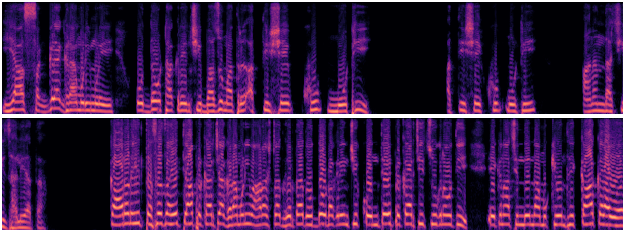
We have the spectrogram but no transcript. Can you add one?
या सगळ्या घडामोडीमुळे उद्धव ठाकरेंची बाजू मात्र अतिशय खूप मोठी अतिशय खूप मोठी आनंदाची झाली आता. कारण हे तसंच आहे. त्या प्रकारच्या घडामोडी महाराष्ट्रात घडतात. उद्धव ठाकरेंची कोणत्याही प्रकारची चूक नव्हती. एकनाथ शिंदेना मुख्यमंत्री का करावं?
